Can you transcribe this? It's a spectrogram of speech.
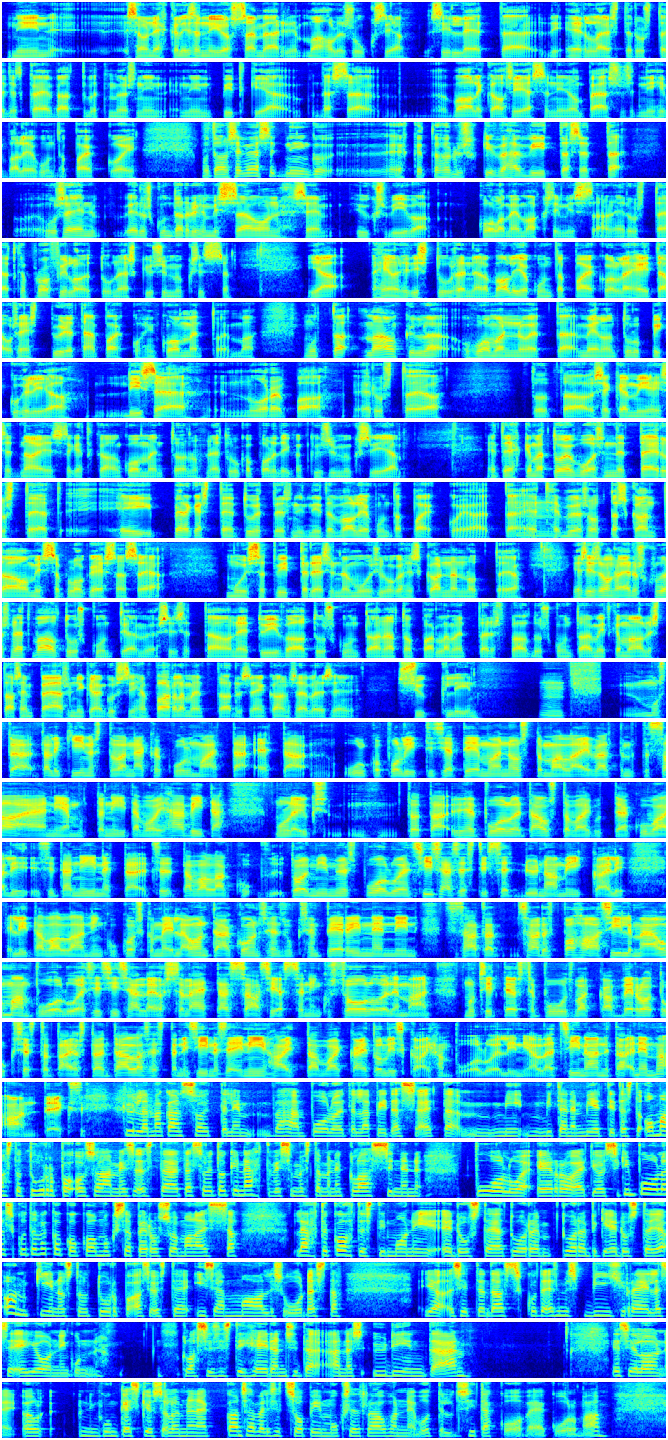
niin se on ehkä lisännyt jossain määrin mahdollisuuksia sille, että erilaiset edustajat, jotka eivät välttämättä myös niin, niin pitkiä tässä vaalikausiassa, niin on päässyt sit niihin valiokuntapaikkoihin. Mutta on se myös sitten niin kuin, ehkä tuohon vähän viittasi, että usein eduskuntaryhmissä on se 1-3 maksimissaan edustajat, jotka profiloituu näissä kysymyksissä. Ja he on istuu sen näillä valiokuntapaikoilla ja heitä usein pyydetään paikkoihin kommentoimaan. Mutta mä oon kyllä huomannut, että meillä on tullut pikkuhiljaa lisää nuorempaa edustajaa tota, sekä miehissä että naisissa, ketkä on kommentoinut näitä ulkopolitiikan kysymyksiä. Että ehkä mä toivoisin, että edustajat ei pelkästään tuettaisi niitä valiokuntapaikkoja, että, mm. että he myös ottaisivat kantaa omissa blogeissansa ja muissa Twittereissä ja muissa julkaisissa kannanottoja. Ja siis onhan eduskunnassa näitä valtuuskuntia myös, siis että on Etyj-valtuuskuntaa, Naton parlamentaarista valtuuskuntaa, mitkä mahdollistaa sen pääsyn ikään kuin siihen parlamentaariseen kansainväliseen sykliin. Mm. Musta tämä oli kiinnostava näkökulma, että, että ulkopoliittisia teemoja nostamalla ei välttämättä saa ääniä, mutta niitä voi hävitä. Mulle yksi tota, yhden puolueen taustavaikuttaja kuvaili sitä niin, että, että se tavallaan toimii myös puolueen sisäisesti se dynamiikka. Eli, eli tavallaan, niin kuin, koska meillä on tämä konsensuksen perinne, niin sä saatat saada pahaa silmää oman puolueesi sisällä, jos sä lähdet tässä asiassa niin kuin sooloilemaan. Mutta sitten jos sä puhut vaikka verotuksesta tai jostain tällaisesta, niin siinä se ei niin haittaa, vaikka et olisikaan ihan puoluelinjalla. Että siinä annetaan enemmän anteeksi. Kyllä, mä kanssa soittelin vähän puolueita läpi tässä, että mi- mitä ne miettii tästä omasta turpo-osaamisesta. Ja tässä oli toki nähtävissä myös tämmöinen klassinen puolueero, että joissakin puolueissa, kuten vaikka kokoomuksessa perussuomalaisissa, lähtökohtaisesti moni edustaja, tuore, tuorempikin edustaja, on kiinnostunut turpo-asioista ja isänmaallisuudesta. Ja sitten taas, kuten esimerkiksi vihreillä, se ei ole niin kuin klassisesti heidän sitä NS-ydintään – ja siellä on, niin kuin keskiössä on nämä kansainväliset sopimukset, rauhanneuvottelut, sitä KV-kulmaa.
